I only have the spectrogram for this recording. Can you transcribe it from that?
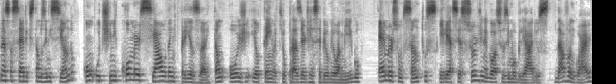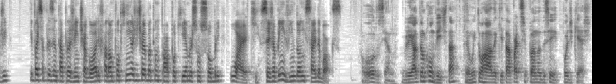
nessa série que estamos iniciando com o time comercial da empresa. Então, hoje eu tenho aqui o prazer de receber o meu amigo Emerson Santos. Ele é assessor de negócios imobiliários da Vanguard e vai se apresentar para a gente agora e falar um pouquinho. A gente vai bater um papo aqui, Emerson, sobre o ARC. Seja bem-vindo ao Inside the Box. Ô, Luciano, obrigado pelo convite, tá? Estou muito honrado aqui estar participando desse podcast.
